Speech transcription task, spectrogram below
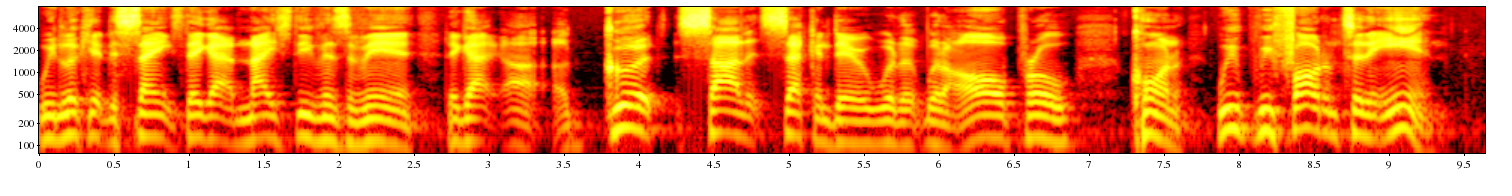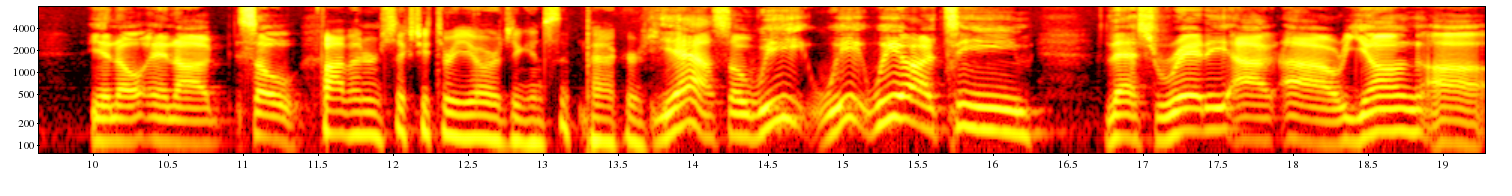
we look at the Saints; they got a nice defensive end. They got uh, a good, solid secondary with a with an All Pro corner. We we fought them to the end, you know, and uh, so 563 yards against the Packers. yeah, so we we we are a team that's ready. Our, our young uh,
